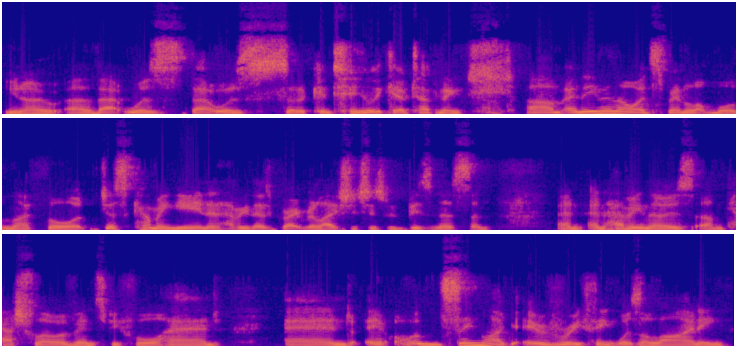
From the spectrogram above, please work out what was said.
you know, uh, that was that was sort of continually kept happening. Um, and even though I'd spent a lot more than I thought, just coming in and having those great relationships with business and and, and having those um, cash flow events beforehand. And it, it seemed like everything was aligning.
